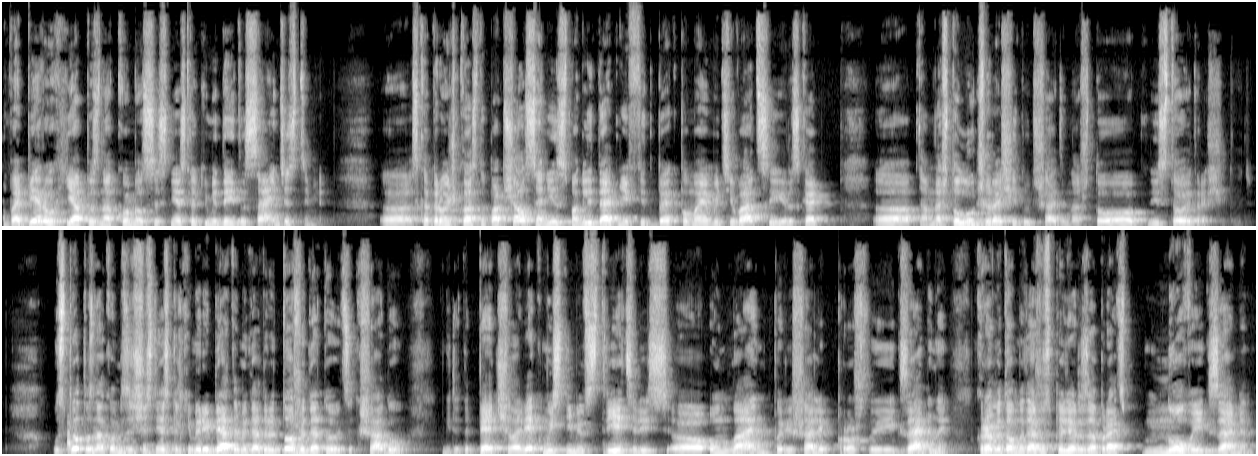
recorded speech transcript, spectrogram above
Во-первых, я познакомился с несколькими дата-сайентистами, э, с которыми очень классно пообщался, они смогли дать мне фидбэк по моей мотивации и рассказать, там, на что лучше рассчитывать в шаде, на что не стоит рассчитывать. Успел познакомиться еще с несколькими ребятами, которые тоже готовятся к шаду, где-то пять человек. Мы с ними встретились э, онлайн, порешали прошлые экзамены. Кроме того, мы даже успели разобрать новый экзамен,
